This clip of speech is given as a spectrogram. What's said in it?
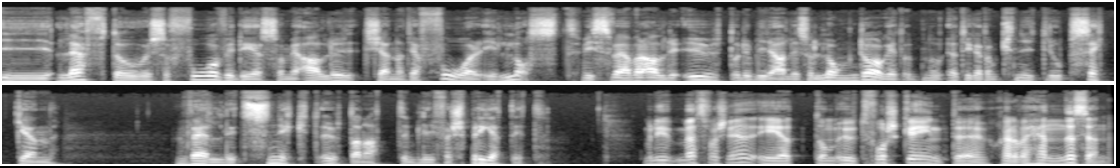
i Leftovers så får vi det som jag aldrig känner att jag får i Lost. Vi svävar aldrig ut och det blir aldrig så långdraget och jag tycker att de knyter ihop säcken väldigt snyggt utan att det blir för spretigt. Men det mest fascinerande är att de utforskar inte själva händelsen,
